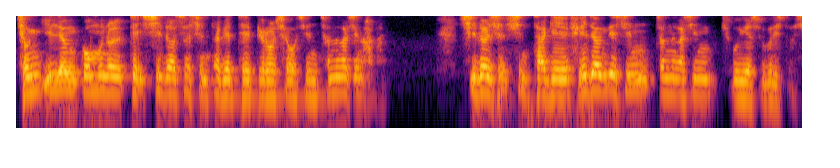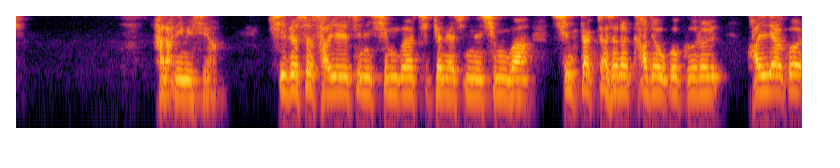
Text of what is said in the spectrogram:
정길령 고문을 대- 시더스 신탁의 대표로 세우신 전능하신 하나님. 시더스 신탁의 회장 되신 전능하신 주 예수 그리스도시오. 하나님이시여. 시더스 살려주신 힘과 지켜낼 수 있는 힘과 신탁 자산을 가져오고 그거를 관리하고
